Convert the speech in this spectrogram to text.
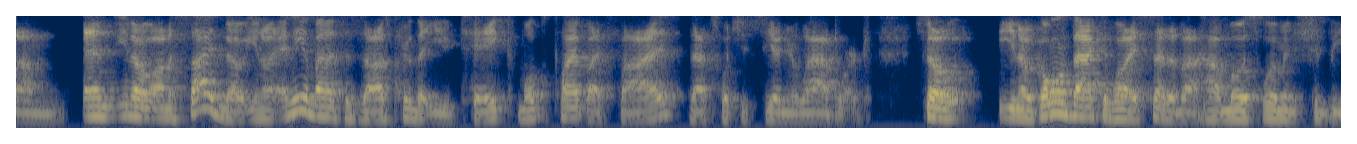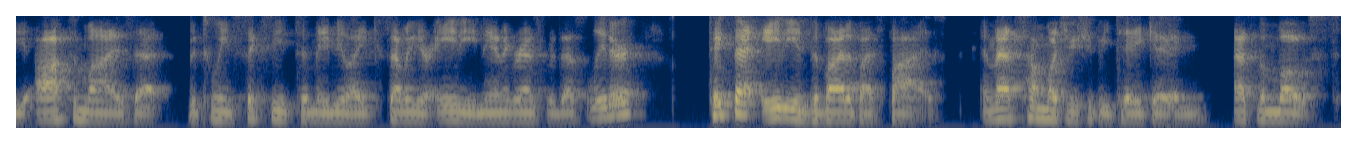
Um, and you know, on a side note, you know, any amount of testosterone that you take, multiply it by five, that's what you see on your lab work. So, you know, going back to what I said about how most women should be optimized at between 60 to maybe like 70 or 80 nanograms per deciliter, take that 80 and divide it by five. And that's how much you should be taking at the most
